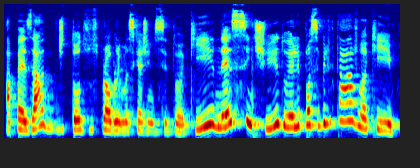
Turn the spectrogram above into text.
apesar de todos os problemas que a gente citou aqui, nesse sentido, ele possibilitava que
